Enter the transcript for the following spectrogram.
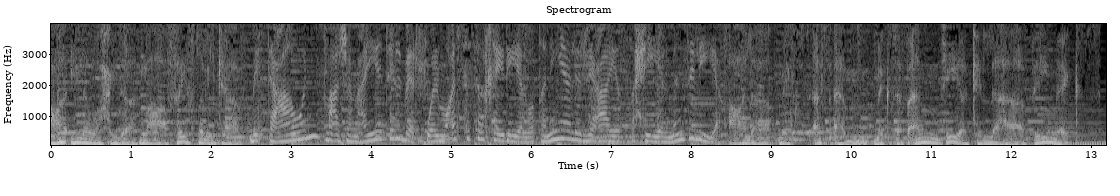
عائلة واحدة مع فيصل الكاف. بالتعاون مع جمعية البر والمؤسسة الخيرية الوطنية للرعاية الصحية المنزلية. على Mix FM. Mix FM هي كلها في ال mix.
